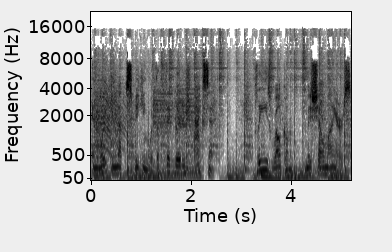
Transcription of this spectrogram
and waking up speaking with a thick British accent. Please welcome Michelle Myers.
